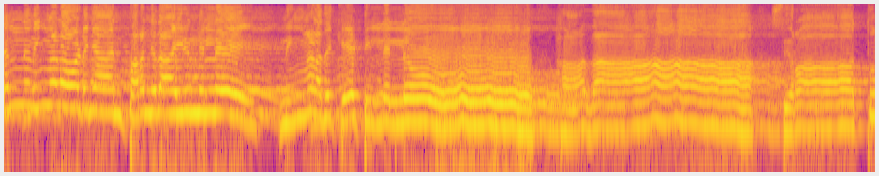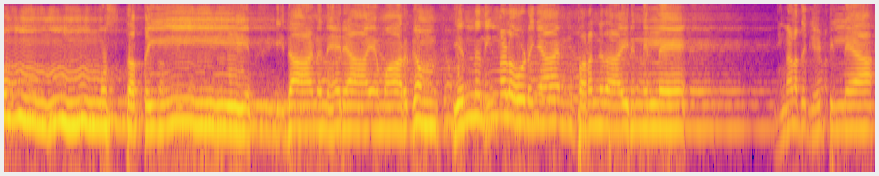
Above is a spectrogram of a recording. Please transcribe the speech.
എന്ന് നിങ്ങളോട് ഞാൻ പറഞ്ഞതായിരുന്നില്ലേ? നിങ്ങളത് കേട്ടില്ലല്ലോ. ഇതാണ് നേരായ മാർഗം എന്ന് നിങ്ങളോട് ഞാൻ പറഞ്ഞതായിരുന്നില്ലേ? നിങ്ങളത് കേട്ടില്ല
